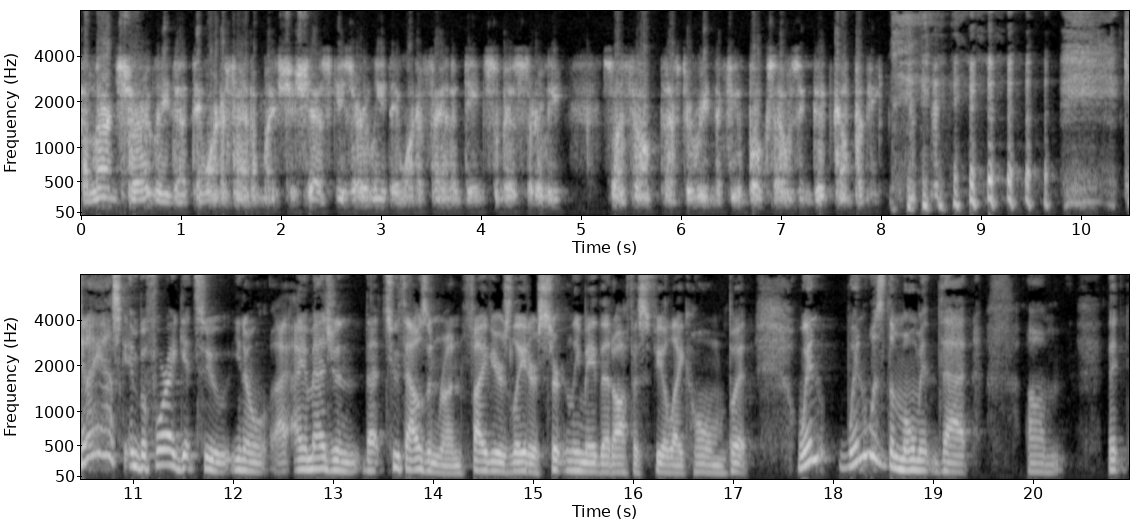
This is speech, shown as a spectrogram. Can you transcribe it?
I learned shortly that they weren't a fan of Mike Krzyzewski's early. They weren't a fan of Dean Smith's early. So I felt after reading a few books, I was in good company. Can I ask, and before I get to, you know, I, I, imagine that 2000 run five years later certainly made that office feel like home. But when when was the moment that um, that,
